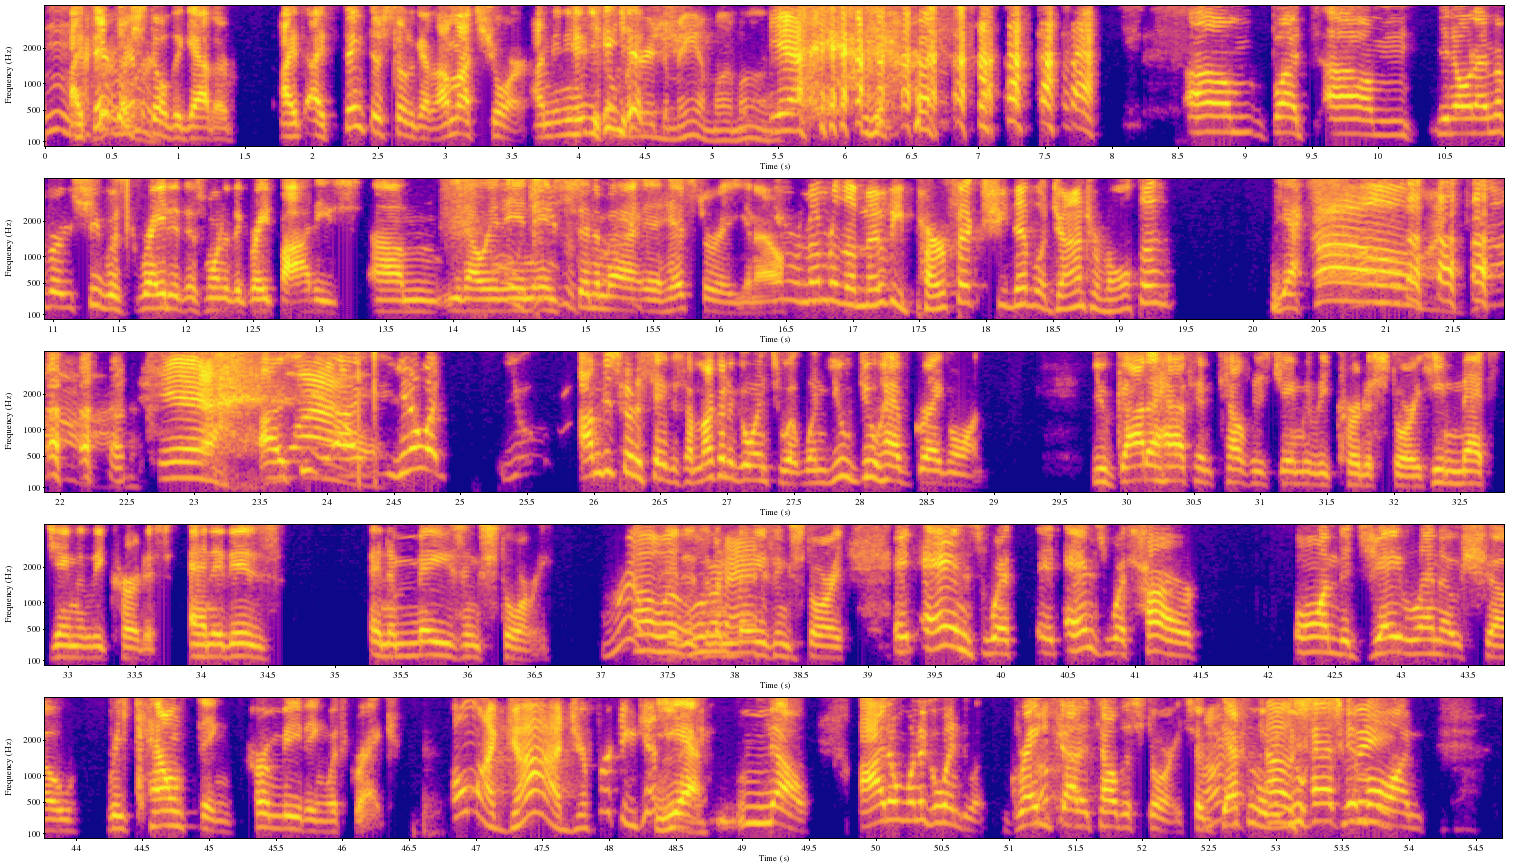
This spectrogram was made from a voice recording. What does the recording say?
Mm, I, can't think they're remember. still together. I, I think they're still together. I'm not sure. I mean, you, Still you get, married to me in my mind. Yeah. um, but um, you know, and I remember she was graded as one of the great bodies, um, you know, in Oh, in, in cinema history. You know, You remember the movie Perfect she did with John Travolta? yes. Oh my god! yeah. I see. Wow. I, you know what? You, I'm just going to say this. I'm not going to go into it. When you do have Greg on, you got to have him tell his Jamie Lee Curtis story. He met Jamie Lee Curtis, and it is an amazing story. Really? Oh, well, it is an gonna ask amazing story. It ends with it ends with her on the Jay Leno show recounting her meeting with Greg. oh my god! You're freaking kidding Yeah, me! no, I don't want to go into it. Greg's Okay. got to tell the story. So All right. definitely, when Oh, you have him on,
